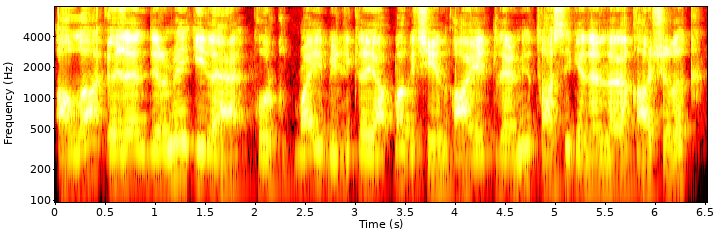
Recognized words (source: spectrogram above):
Allah özendirme ile korkutmayı birlikte yapmak için ayetlerini tasdik edenlere karşılık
